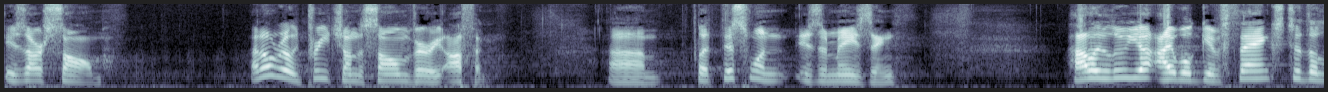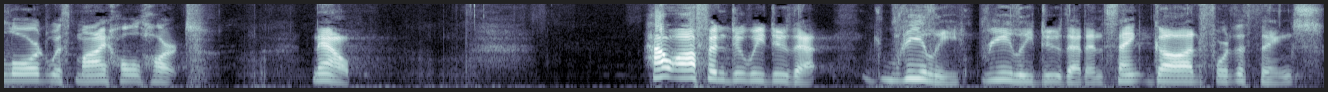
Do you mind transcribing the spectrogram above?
is our psalm. I don't really preach on the psalm very often, um, but this one is amazing. Hallelujah, I will give thanks to the Lord with my whole heart. Now, how often do we do that? Really, really do that and thank God for the things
